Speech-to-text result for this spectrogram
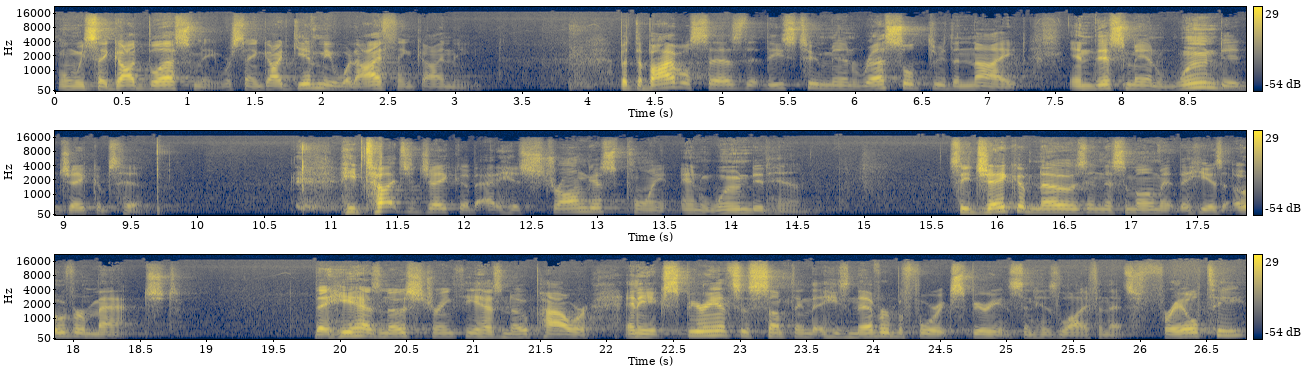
When we say, God bless me, we're saying, God, give me what I think I need. But the Bible says that these two men wrestled through the night, and this man wounded Jacob's hip. He touched Jacob at his strongest point and wounded him. See, Jacob knows in this moment that he is overmatched, that he has no strength, he has no power, and he experiences something that he's never before experienced in his life, and that's frailty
